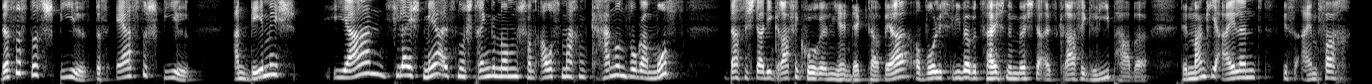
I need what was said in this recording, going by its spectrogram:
das ist das Spiel, das erste Spiel, an dem ich ja, vielleicht mehr als nur streng genommen schon ausmachen kann und sogar muss, dass ich da die Grafikhure in mir entdeckt habe, ja, obwohl ich es lieber bezeichnen möchte als Grafikliebhaber. Denn Monkey Island ist einfach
